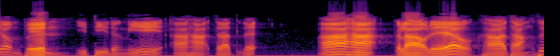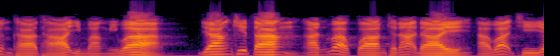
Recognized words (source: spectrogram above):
ย่อมเป็นอิติดังนี้ อาหะตรัสและ อาหะกล่าวแล้วคาถังซึ่งคาถาอิมังนี้ว่ายังชิตัง อันว่าความชนะใด อาวะชีย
